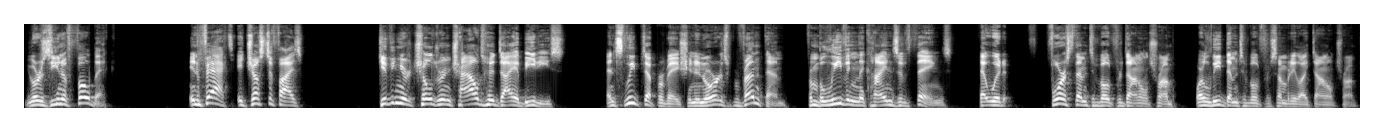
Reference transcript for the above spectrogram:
You're xenophobic. In fact, it justifies giving your children childhood diabetes and sleep deprivation in order to prevent them from believing the kinds of things that would force them to vote for Donald Trump or lead them to vote for somebody like Donald Trump.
